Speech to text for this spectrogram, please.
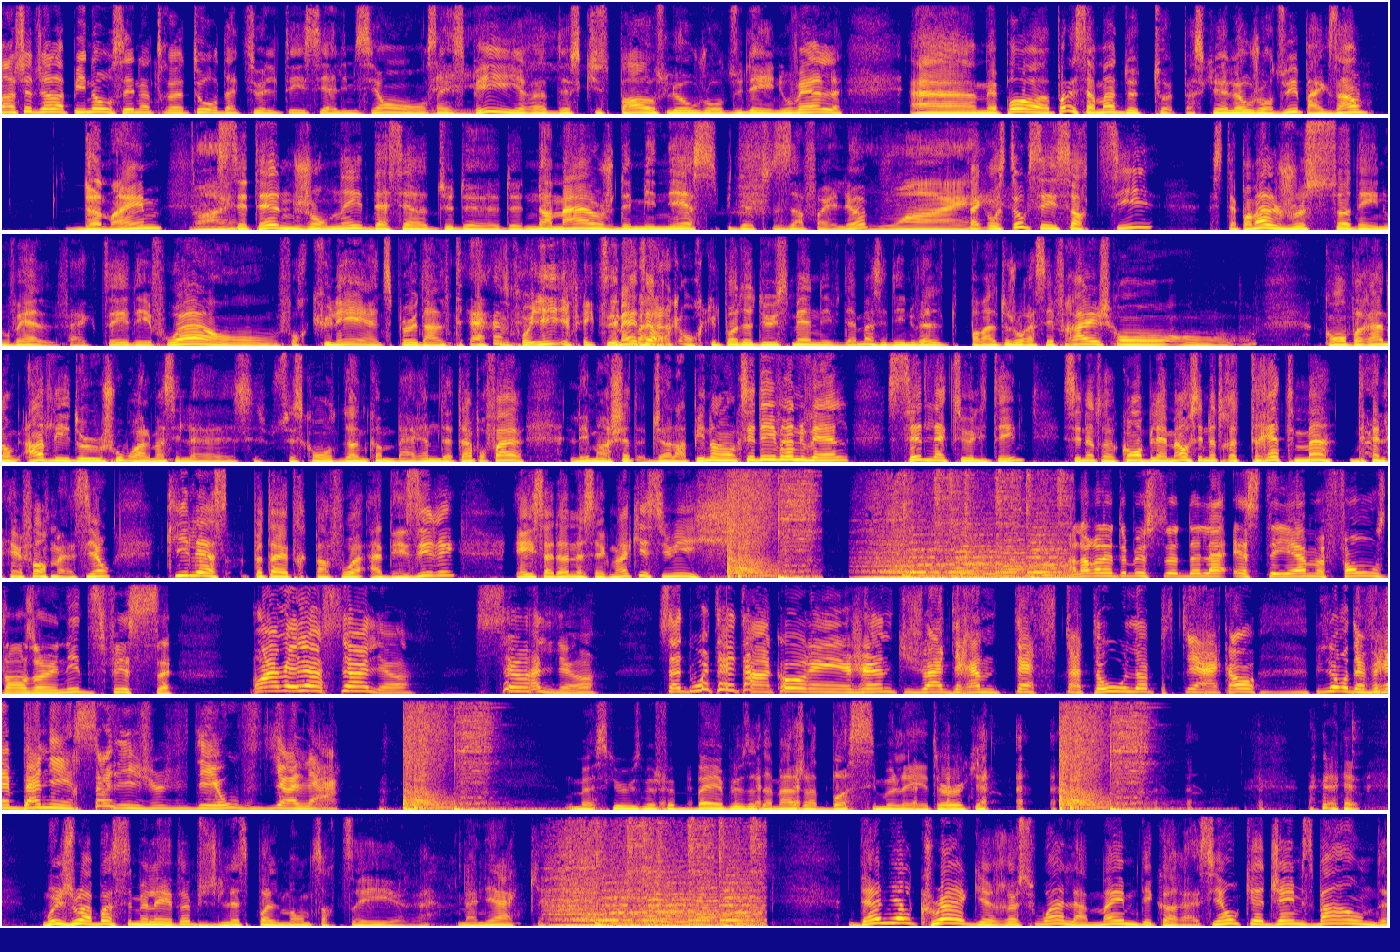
Les manchettes Jalapino, c'est notre tour d'actualité ici à l'émission. On s'inspire de ce qui se passe là aujourd'hui, des nouvelles, euh, mais pas, pas nécessairement de tout. Parce que là, aujourd'hui, par exemple, de même, Ouais. c'était une journée de, de nommage de ministres puis de toutes ces affaires-là. Ouais. Fait qu'aussitôt que c'est sorti, c'était pas mal juste ça des nouvelles. Fait que, tu sais, des fois, on faut reculer un petit peu dans le temps. Oui, effectivement. Mais on, on recule pas de deux semaines, évidemment. C'est des nouvelles pas mal toujours assez fraîches qu'on on- qu'on prend. Donc, entre les deux shows, probablement, c'est ce qu'on se donne comme barème de temps pour faire les manchettes Jalapino. Donc, c'est des vraies nouvelles, c'est de l'actualité, c'est notre complément, c'est notre traitement de l'information qui laisse peut-être parfois à désirer. Et ça donne le segment qui suit. Alors, un autobus de la STM fonce dans un édifice. Ouais, mais là, ça, là, ça, là, ça doit être encore un jeune qui joue à Grand Theft Auto, là, pis qui est encore... Puis là, on devrait bannir ça, les jeux vidéo violents. M'excuse, mais je fais bien plus de dommages à Boss Simulator que. Moi, je joue à Boss Simulator puis je laisse pas le monde sortir. Maniaque. Daniel Craig reçoit la même décoration que James Bond.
